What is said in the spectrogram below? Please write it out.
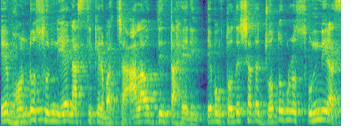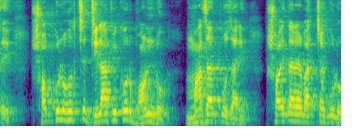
এ ভণ্ড সুন্নি, এ নাস্তিকের বাচ্চা, আলাউদ্দিন তাহেরি। এবং তোদের সাথে যতগুলো সুন্নি আছে, সবগুলো হচ্ছে জিলাফিকর ভণ্ড, মাজার পূজারি, শয়তানের বাচ্চাগুলো।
